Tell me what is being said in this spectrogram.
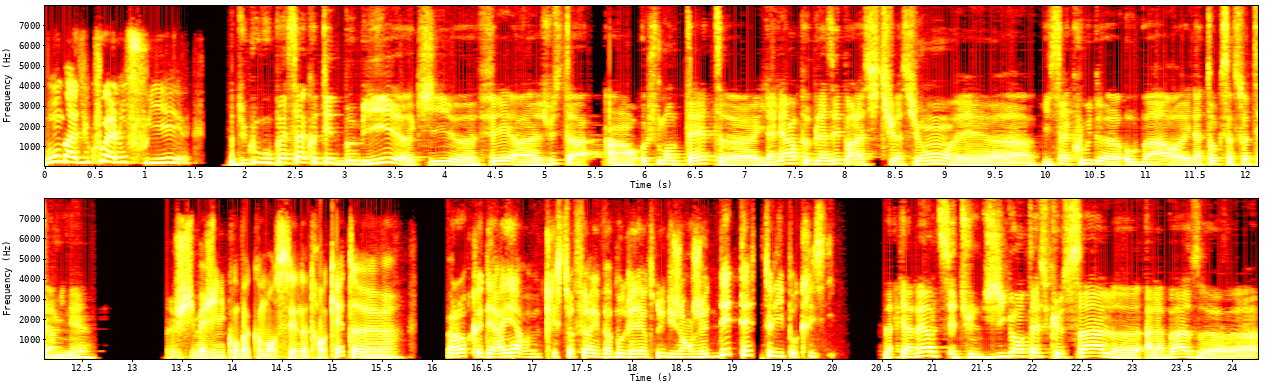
Bon, bah, du coup, allons fouiller. Du coup, vous passez à côté de Bobby, euh, qui euh, fait euh, juste un, un hochement de tête. euh, il a l'air un peu blasé par la situation et euh, il s'accoude euh, au bar. euh, il attend que ça soit terminé. J'imagine qu'on va commencer notre enquête. euh. Alors que derrière, Christopher, il va maugréer un truc du genre Je déteste l'hypocrisie. La caverne, c'est une gigantesque salle euh, à la base euh,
